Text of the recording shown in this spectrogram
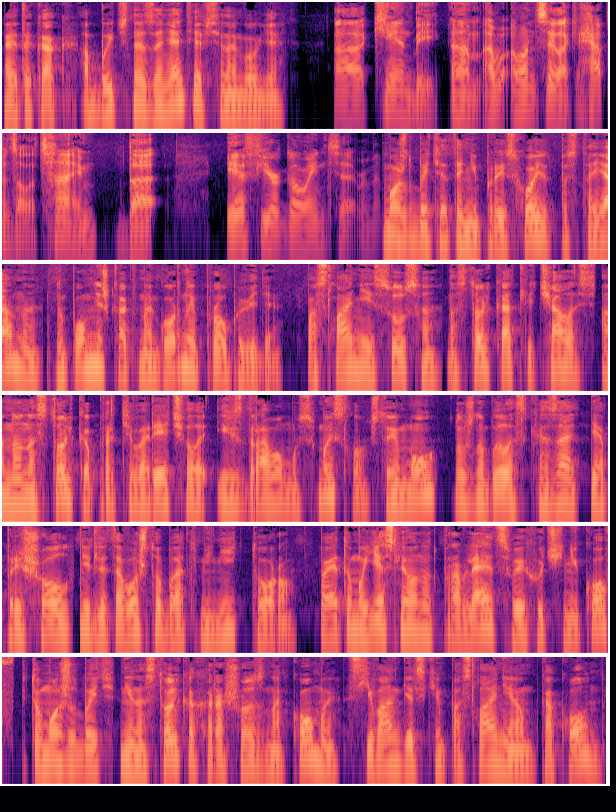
А это как? Обычное занятие в синагоге? Uh, can be? Um, I, I wouldn't say like it happens all the time, but Может быть, это не происходит постоянно, но помнишь, как в Нагорной проповеди послание Иисуса настолько отличалось, оно настолько противоречило их здравому смыслу, что ему нужно было сказать, «Я пришел не для того, чтобы отменить Тору». Поэтому если он отправляет своих учеников, кто, может быть, не настолько хорошо знакомы с евангельским посланием, как он,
